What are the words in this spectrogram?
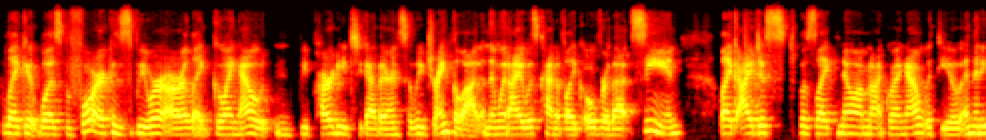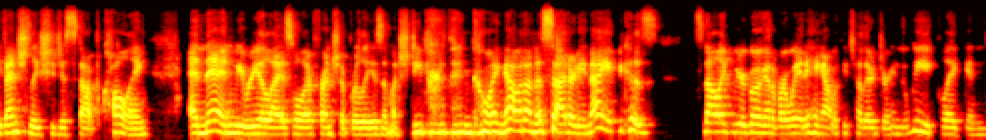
like it was before because we were our like going out and we partied together and so we drank a lot. And then when i was kind of like over that scene like i just was like no i'm not going out with you. And then eventually she just stopped calling. And then we realized well our friendship really isn't much deeper than going out on a saturday night because it's not like we were going out of our way to hang out with each other during the week like and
